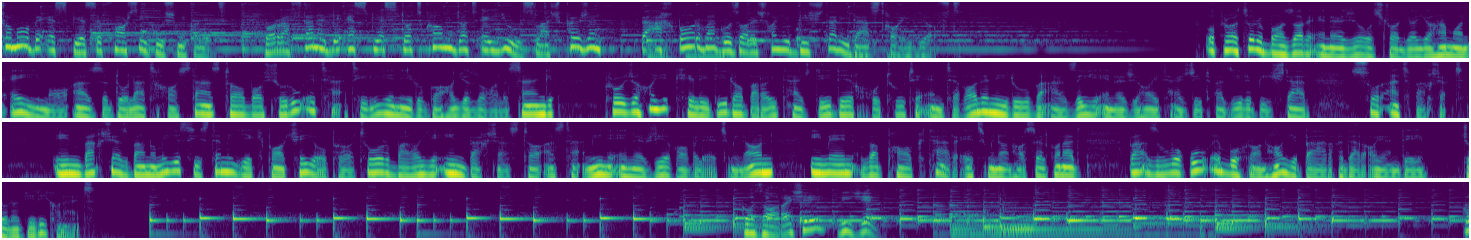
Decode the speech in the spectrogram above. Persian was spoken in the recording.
شما به اسپیس فارسی گوش می کنید. با رفتن به sbs.com.au به اخبار و گزارش های بیشتری دست خواهید یافت. اپراتور بازار انرژی استرالیا یا همان ایما از دولت خواسته است تا با شروع تعطیلی نیروگاه های زغال سنگ پروژه های کلیدی را برای تجدید خطوط انتقال نیرو و عرضه انرژی های تجدیدپذیر بیشتر سرعت بخشد. این بخشی از برنامه سیستم یک پارچه اپراتور برای این بخش است تا از تأمین انرژی قابل اطمینان، ایمن و پاکتر اطمینان حاصل کند و از وقوع بحرانهای برق در آینده جلوگیری کند. گزارش ویژه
